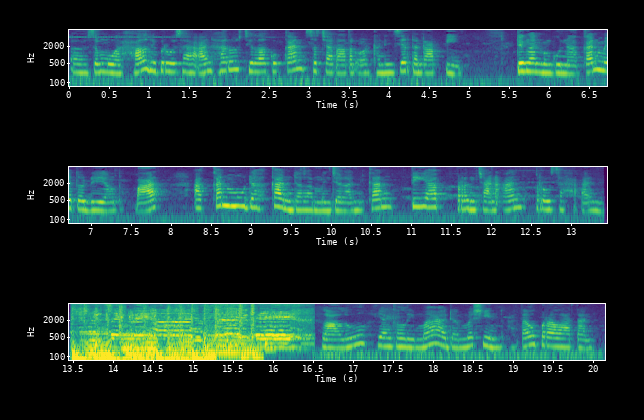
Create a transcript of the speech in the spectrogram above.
E, semua hal di perusahaan harus dilakukan secara terorganisir dan rapi. Dengan menggunakan metode yang tepat, akan memudahkan dalam menjalankan tiap perencanaan perusahaan. Lalu, yang kelima ada mesin atau peralatan.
